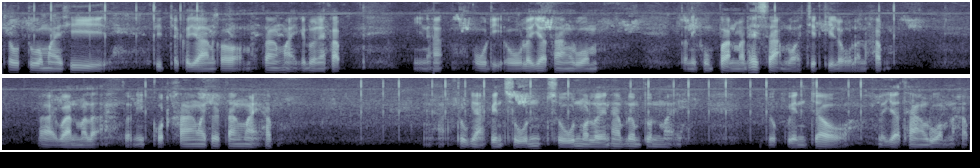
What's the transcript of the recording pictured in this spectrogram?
เจ้าตัวใหม่ที่ติดจักรยานก็มาตั้งใหม่กันด้วยนะครับ นี่นะฮะโอดีโอระยะทางรวม ตอนนี้ผมปั่นมาได้ 307กิโลแล้วนะครับหลายวันมาละ ตอนนี้กดค้างไว้เพื่อตั้งใหม่ครับนะฮะทุกอย่างเป็นศูนย์ศูนย์หมดเลยนะครับ เริ่มต้นใหม่ยกเว้นเจ้าระยะทางรวมนะครับ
